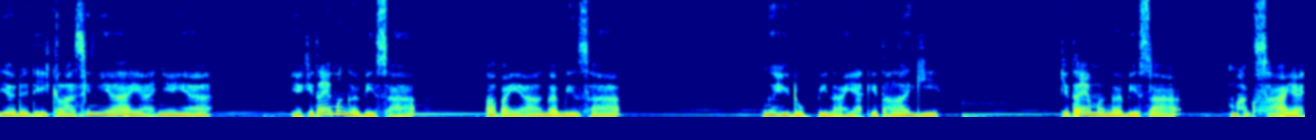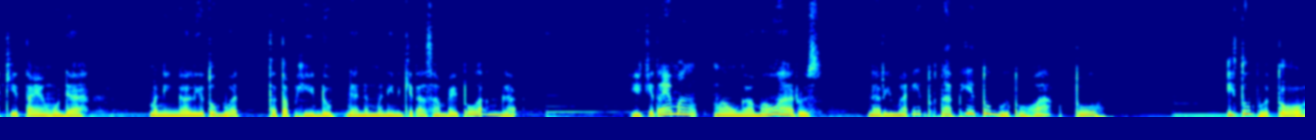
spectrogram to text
ya udah diikhlasin ya ayahnya ya. Ya kita emang nggak bisa apa ya nggak bisa ngehidupin ayah kita lagi. Kita emang nggak bisa maksa ayah kita yang udah meninggal itu buat tetap hidup dan nemenin kita sampai tua enggak ya kita emang mau nggak mau harus nerima itu tapi itu butuh waktu itu butuh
